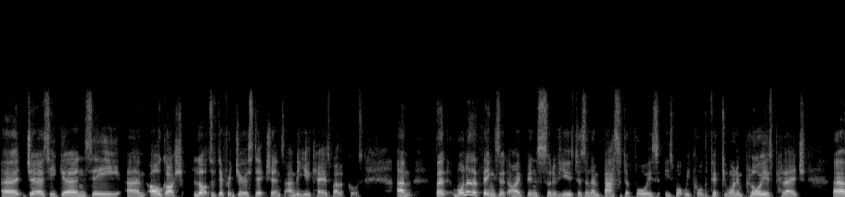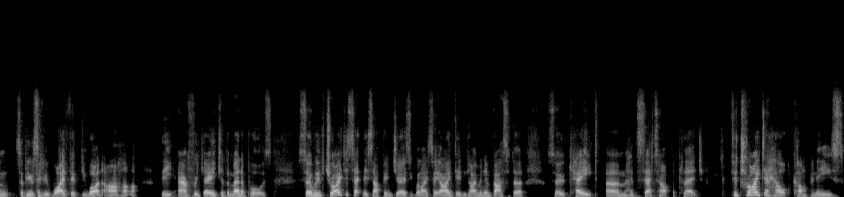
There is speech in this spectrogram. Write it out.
uh, Jersey, Guernsey, um, oh gosh, lots of different jurisdictions, and the UK as well, of course. Um, but one of the things that I've been sort of used as an ambassador for is, is what we call the 51 Employers Pledge. Um, so people say, why 51? Aha, uh-huh. The average age of the menopause. So we've tried to set this up in Jersey. Well, I say I didn't, I'm an ambassador. So Kate um, had set up the pledge to try to help companies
